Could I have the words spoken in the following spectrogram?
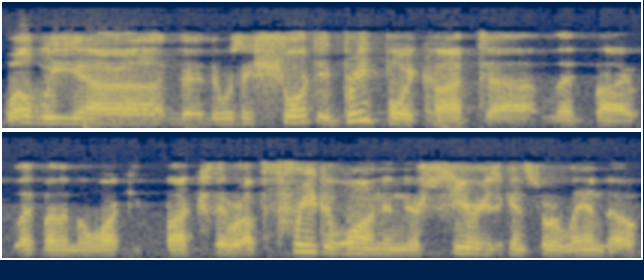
Well, we uh, there was a short, a brief boycott uh, led by led by the Milwaukee Bucks. They were up three to one in their series against Orlando,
